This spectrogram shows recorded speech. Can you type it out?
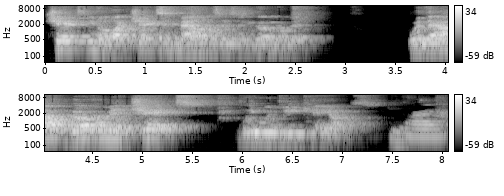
checks, you know, like checks and balances in government. Without government checks, we would be chaos. Right.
